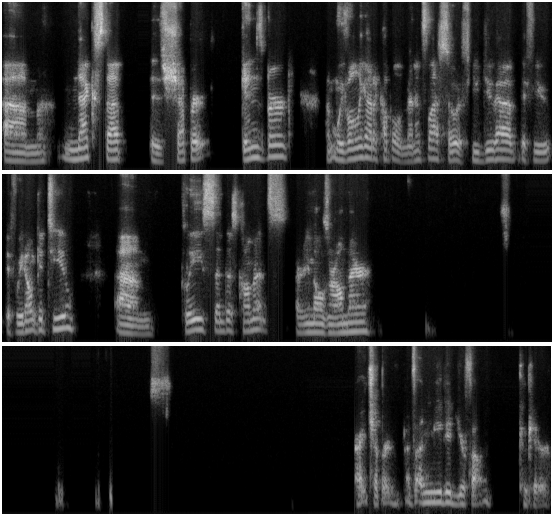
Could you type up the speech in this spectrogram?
Um, next up is Shepard Ginsburg. Um, we've only got a couple of minutes left, so if you do have, if you, if we don't get to you, um, please send us comments. Our emails are on there. All right, Shepard, I've unmuted your phone, computer.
